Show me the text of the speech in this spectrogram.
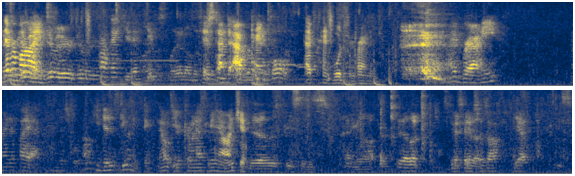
Never mind. Give it here, give it here. Oh, thank you, thank you. Just lay it on the Okay, it's time to apprehend. Ball. Apprehend wood from Brandon. Hi, Brownie. Mind if I apprehend this wood? Oh, he didn't do anything. No, you're coming after me now, aren't you? Yeah, there's pieces hanging off there. Yeah, look. You gonna finish this off? Yeah. Piece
